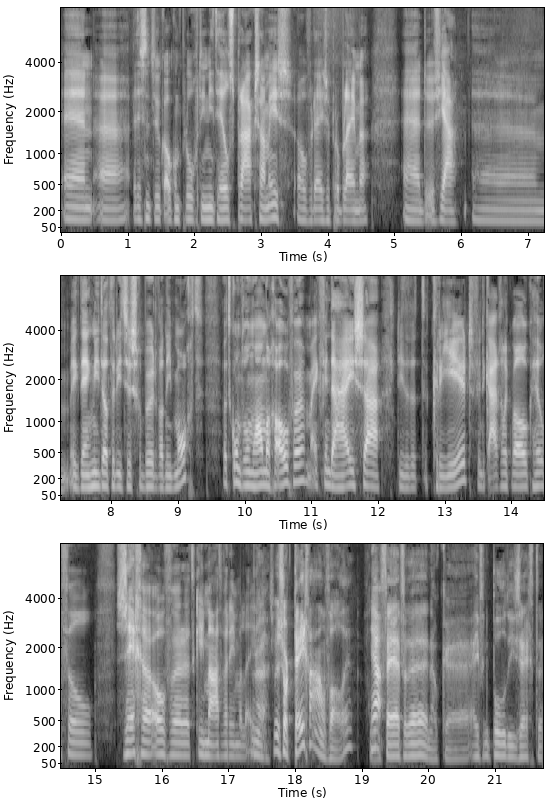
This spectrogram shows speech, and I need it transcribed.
En eh, het is natuurlijk ook een ploeg die niet heel spraakzaam is over deze problemen. Eh, dus ja, ehm, ik denk niet dat er iets is gebeurd wat niet mocht. Het komt onhandig over, maar ik vind de heisa die het creëert, vind ik eigenlijk wel ook heel veel zeggen over het klimaat waarin we leven. Ja, een soort tegenaanval, hè? Van Ja. Ververen en ook eh even de Poel die zegt... eh,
